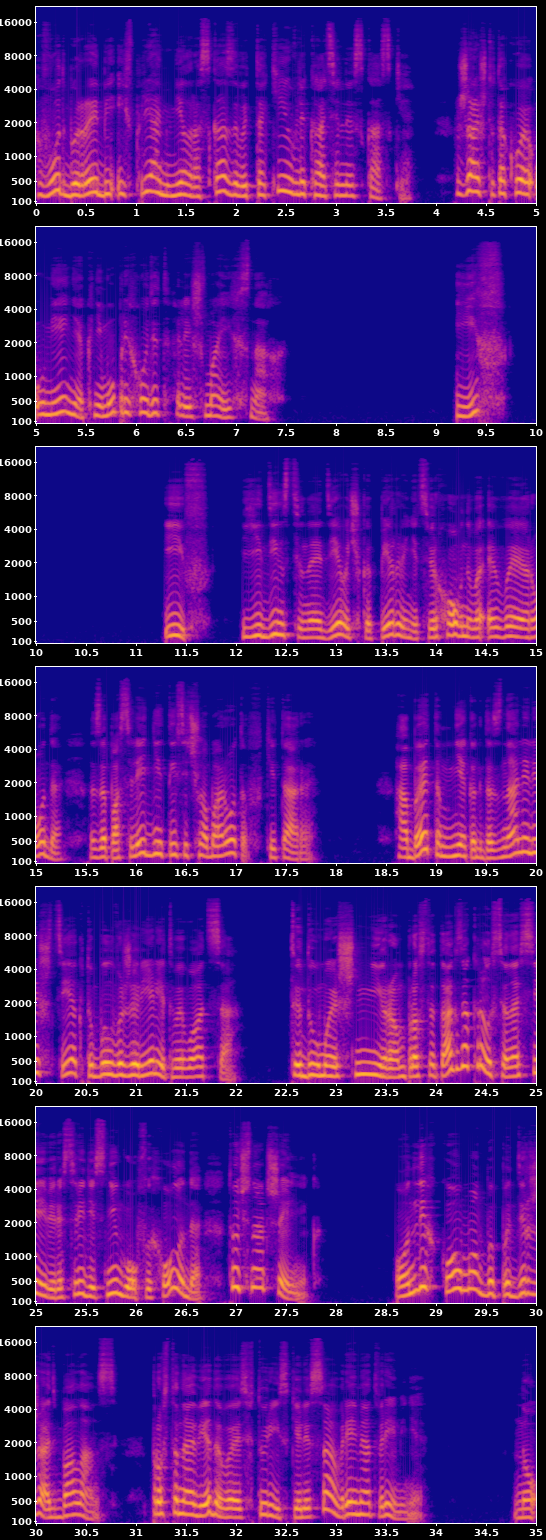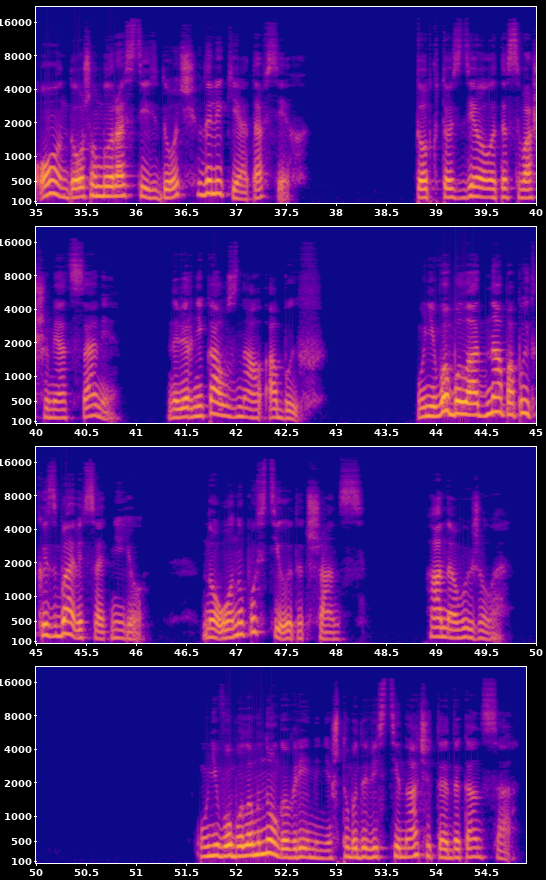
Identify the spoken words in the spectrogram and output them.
Вот бы Рэби и впрямь умел рассказывать такие увлекательные сказки. Жаль, что такое умение к нему приходит лишь в моих снах. Ив? Ив, Единственная девочка, первенец Верховного Эвея рода за последние тысячу оборотов, Китары. Об этом некогда знали лишь те, кто был в ожерелье твоего отца. Ты думаешь, Ниром просто так закрылся на севере среди снегов и холода, точно отшельник? Он легко мог бы поддержать баланс, просто наведываясь в туристские леса время от времени. Но он должен был растить дочь вдалеке ото всех. Тот, кто сделал это с вашими отцами, наверняка узнал об Ив. У него была одна попытка избавиться от нее, но он упустил этот шанс. Она выжила. У него было много времени, чтобы довести начатое до конца.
